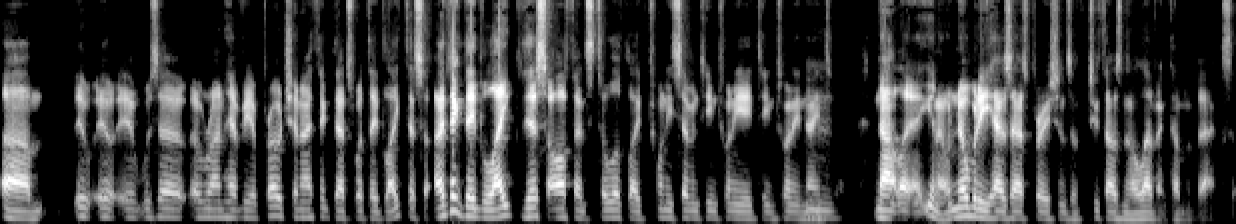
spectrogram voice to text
Um, it, it, it was a, a, run heavy approach, and I think that's what they'd like this. I think they'd like this offense to look like 2017, 2018, 2019. Mm-hmm. Not like you know nobody has aspirations of 2011 coming back. So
